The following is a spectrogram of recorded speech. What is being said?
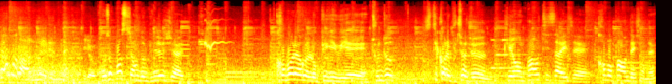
생각보다 안 흘리는데? 고속버스 정도는 빌려주셔야지. 커버력을 높이기 위해 존조 스티커를 붙여준 귀여운 파우치 사이즈의 커버 파운데이션을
